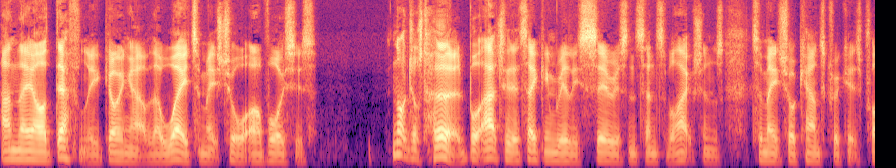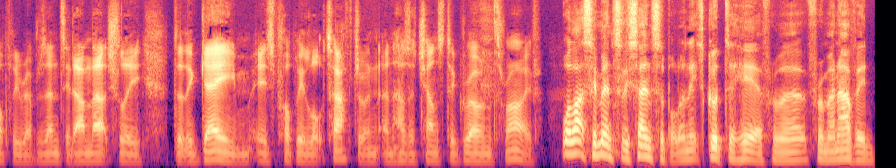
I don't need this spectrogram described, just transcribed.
and they are definitely going out of their way to make sure our voices not just heard, but actually they're taking really serious and sensible actions to make sure county cricket is properly represented and actually that the game is properly looked after and, and has a chance to grow and thrive. Well, that's immensely sensible, and it's good to hear from a from an avid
